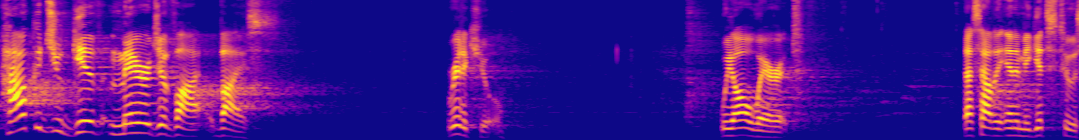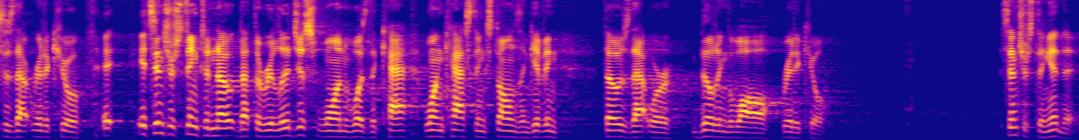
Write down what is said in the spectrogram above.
How could you give marriage advice? Ridicule. We all wear it. That's how the enemy gets to us, is that ridicule. It, it's interesting to note that the religious one was the ca- one casting stones and giving those that were building the wall ridicule. It's interesting, isn't it?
